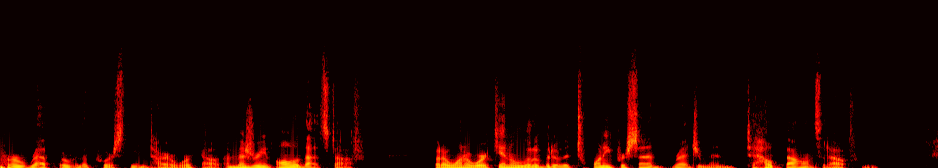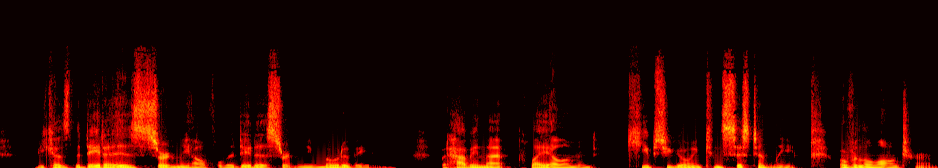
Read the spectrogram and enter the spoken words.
per rep over the course of the entire workout. I'm measuring all of that stuff. but I want to work in a little bit of a 20% regimen to help balance it out for me. Because the data is certainly helpful, the data is certainly motivating, but having that play element keeps you going consistently over the long term.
